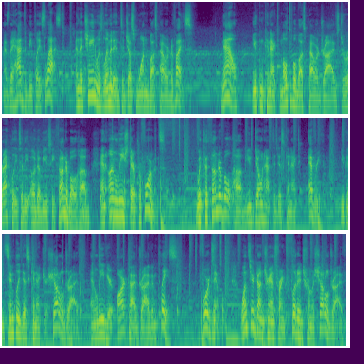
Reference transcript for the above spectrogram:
as they had to be placed last, and the chain was limited to just one bus power device. Now, you can connect multiple bus power drives directly to the OWC Thunderbolt hub and unleash their performance. With the Thunderbolt hub, you don't have to disconnect everything. You can simply disconnect your shuttle drive and leave your archive drive in place. For example, once you're done transferring footage from a shuttle drive,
